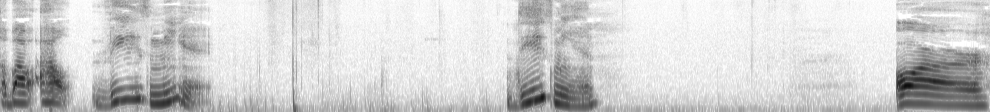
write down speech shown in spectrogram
about how these men, these men are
